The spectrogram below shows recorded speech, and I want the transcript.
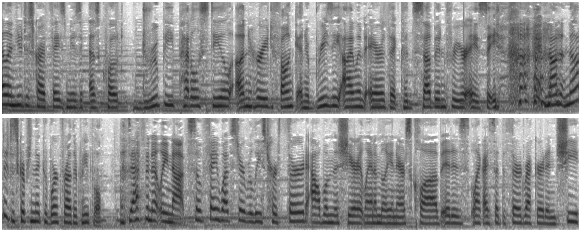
Ellen, you describe Faye's music as, quote, droopy pedal steel, unhurried funk, and a breezy island air that could sub in for your AC. not, not a description that could work for other people. Definitely not. So, Faye Webster released her third album this year, Atlanta Millionaires Club. It is, like I said, the third record, and she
